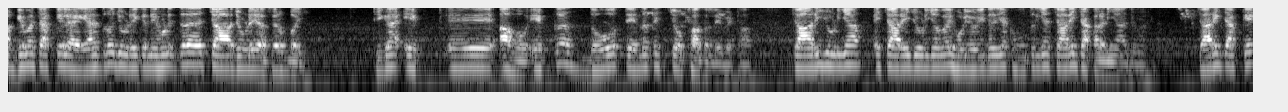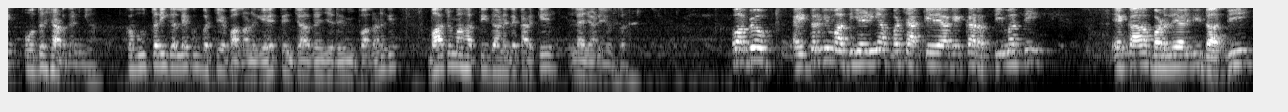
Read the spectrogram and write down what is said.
ਅੱਗੇ ਮੈਂ ਚੱਕ ਕੇ ਲੈ ਗਿਆ, ਇਧਰੋਂ ਜੋੜੇ ਕਿੰਨੇ, ਹੁਣ ਇੱਧਰ ਚਾਰ ਜੋੜੇ ਆ ਸਿਰਫ ਬਾਈ। ਠੀਕ ਆ, ਇੱਕ, ਇਹ ਆਹੋ 1 2 3 ਤੇ ਚੌਥਾ ਥੱਲੇ ਬੈਠਾ। ਚਾਰ ਹੀ ਜੋੜੀਆਂ, ਇਹ ਚਾਰੇ ਜੋੜੀਆਂ ਬਾਈ, ਹੌਲੀ ਹੌਲੀ ਇਹਨਾਂ ਦੀਆਂ ਕਬੂਤਰੀਆਂ ਚਾਰੇ ਚੱਕ ਲੈਣੀਆਂ ਅੱਜ ਮੈਂ। ਚਾਰੇ ਚੱਕ ਕੇ ਉਧਰ ਛੱਡ ਦੇਣੀਆਂ। ਕਬੂਤਰ ਹੀ ਗੱਲੇ ਕੋਈ ਬੱਚੇ ਪਾਲਣਗੇ, ਇਹ ਤਿੰਨ ਚਾਰ ਦਿਨ ਜਿਹੜੇ ਵੀ ਪਾਲਣਗੇ, ਬਾਅਦ ਚ ਮੈਂ ਹੱਤੀ ਦਾਣੇ ਤੇ ਕਰਕੇ ਲੈ ਜਾਣੇ ਉਧਰ। ਬਾਬਿਓ ਇੱਧਰ ਵੀ ਮਾਦੀ ਜਿਹੜੀਆਂ ਆਪਾਂ ਚੱਕ ਕੇ ਲਿਆ ਕੇ ਘਰ ਹੱਤੀ ਮਾਤੀ, ਇੱਕ ਆ ਬੜਲੇ ਵਾਲੀ ਦੀ ਦਾਦੀ,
